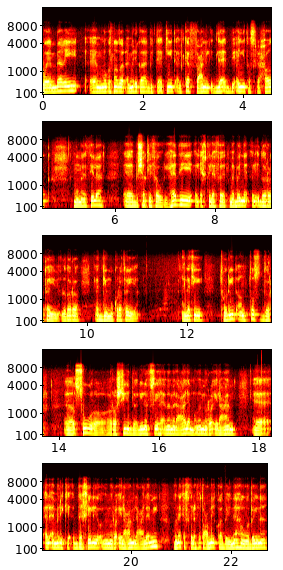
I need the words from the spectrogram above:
وينبغي من وجهة نظر أمريكا بالتأكيد الكف عن الإدلاء بأي تصريحات مماثلة بشكل فوري. هذه الاختلافات ما بين الإدارتين الإدارة الديمقراطية التي تريد أن تصدر صورة رشيدة لنفسها أمام العالم وأمام الرأي العام الأمريكي الداخلي وأمام الرأي العام العالمي هناك اختلافات عميقة بينها وبين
